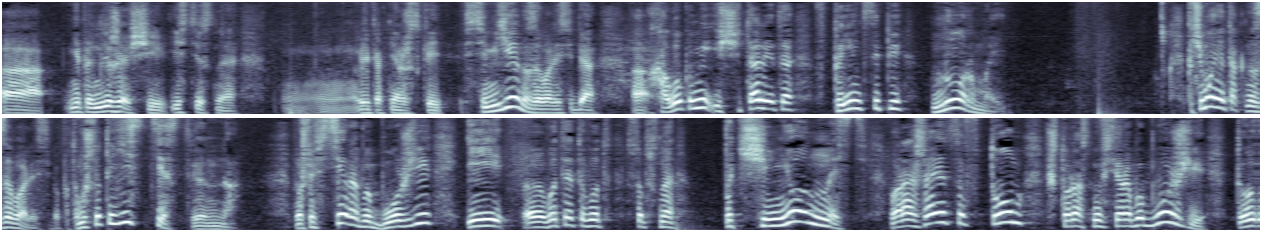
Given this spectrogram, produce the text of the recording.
э, не принадлежащие, естественно, великокняжеской семье, называли себя холопами и считали это, в принципе, нормой. Почему они так называли себя? Потому что это естественно. Потому что все рабы Божьи, и э, вот эта вот, собственно, подчиненность выражается в том, что раз мы все рабы Божьи, то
